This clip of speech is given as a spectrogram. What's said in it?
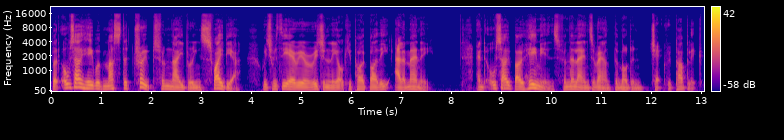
but also he would muster troops from neighbouring Swabia, which was the area originally occupied by the Alemanni, and also Bohemians from the lands around the modern Czech Republic.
